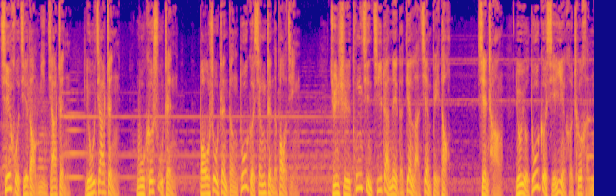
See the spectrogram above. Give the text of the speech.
先后接到闵家镇、刘家镇、五棵树镇、宝寿镇等多个乡镇的报警，均是通信基站内的电缆线被盗，现场留有多个鞋印和车痕，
